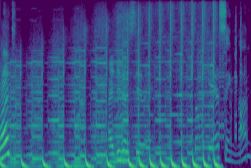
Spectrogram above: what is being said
What? I didn't steal any. Stop guessing, man.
